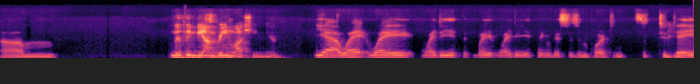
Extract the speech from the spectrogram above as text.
Um, Moving beyond greenwashing. Yeah? Yeah, why why why do you th- why why do you think this is important today?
